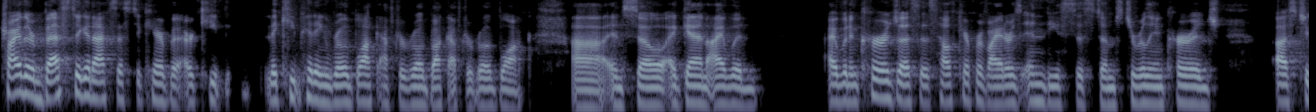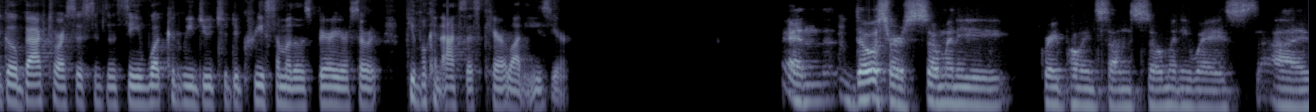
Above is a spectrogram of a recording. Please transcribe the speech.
try their best to get access to care, but are keep they keep hitting roadblock after roadblock after roadblock. Uh, and so again, I would I would encourage us as healthcare providers in these systems to really encourage us to go back to our systems and see what could we do to decrease some of those barriers so people can access care a lot easier. And those are so many great points on so many ways. I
